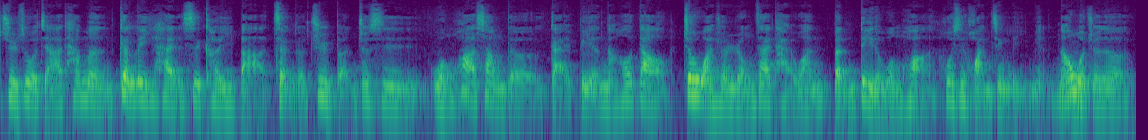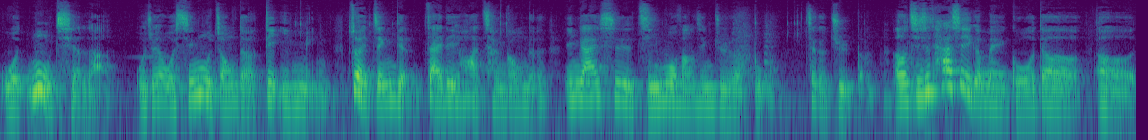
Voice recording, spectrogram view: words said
剧作家，他们更厉害的是可以把整个剧本就是文化上的改编，然后到就完全融在台湾本地的文化或是环境里面。然后我觉得我目前啦，我觉得我心目中的第一名最经典在地化成功的，应该是《寂寞芳心俱乐部》。这个剧本，呃，其实它是一个美国的，呃，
